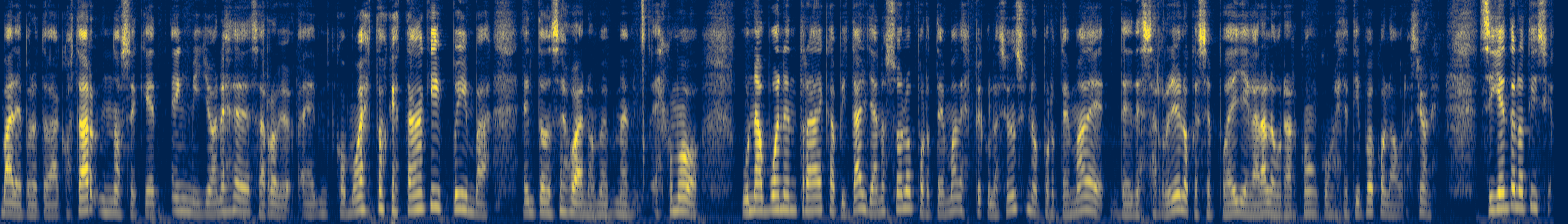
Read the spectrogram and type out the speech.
Vale, pero te va a costar no sé qué en millones de desarrollo. Eh, como estos que están aquí, pimba. Entonces, bueno, es como una buena entrada de capital, ya no solo por tema de especulación, sino por tema de, desarrollo y lo que se puede llegar a lograr con, con este tipo de colaboraciones. Siguiente noticia,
